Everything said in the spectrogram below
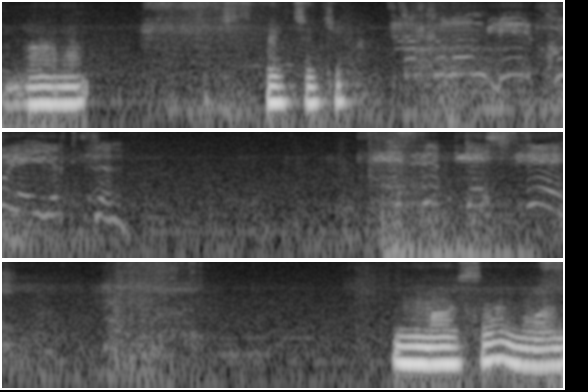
Buradan hemen istek çekip mavisi var mı orada?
